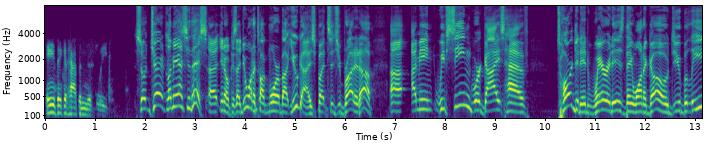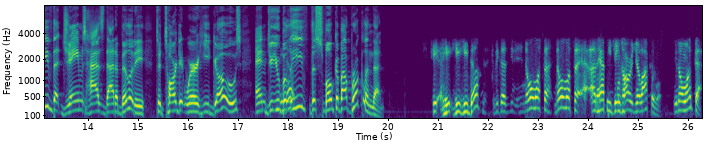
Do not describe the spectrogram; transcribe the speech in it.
Anything can happen in this league. So, Jared, let me ask you this, uh, you know, because I do want to talk more about you guys, but since you brought it up, uh, I mean, we've seen where guys have – targeted where it is they want to go. Do you believe that James has that ability to target where he goes? And do you he believe does. the smoke about Brooklyn then? He, he he does because no one wants to no one wants to unhappy James Harden in your locker room. You don't want that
